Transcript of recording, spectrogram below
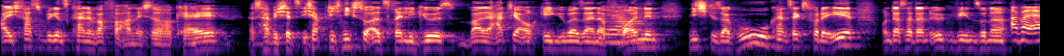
ah, ich fasse übrigens keine Waffe an. Ich so, okay, das habe ich jetzt, ich habe dich nicht so als religiös, weil er hat ja auch gegenüber seiner Ja. Freundin nicht gesagt, uh, kein Sex vor der Ehe und dass er dann irgendwie in so einer er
